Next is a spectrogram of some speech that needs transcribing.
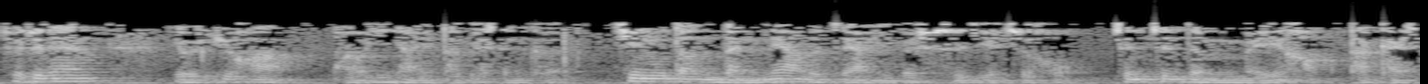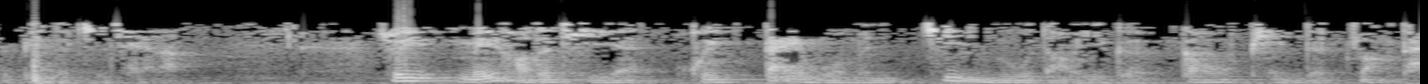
所以昨天有一句话，我印象也特别深刻：进入到能量的这样一个世界之后，真正的美好它开始变得值钱了。所以，美好的体验会带我们进入到一个高频的状态。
